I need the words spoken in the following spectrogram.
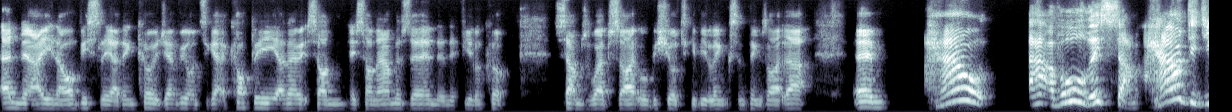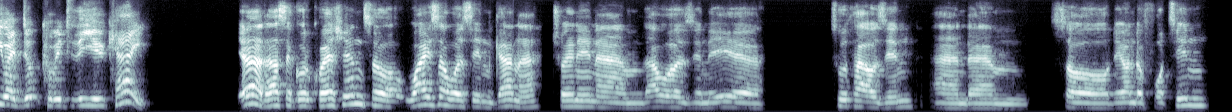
and uh, you know, obviously, I'd encourage everyone to get a copy. I know it's on it's on Amazon, and if you look up Sam's website, we'll be sure to give you links and things like that. Um, how out of all this, Sam, how did you end up coming to the UK? Yeah, that's a good question. So, whilst I was in Ghana training, um, that was in the year 2000, and um, so the under 14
